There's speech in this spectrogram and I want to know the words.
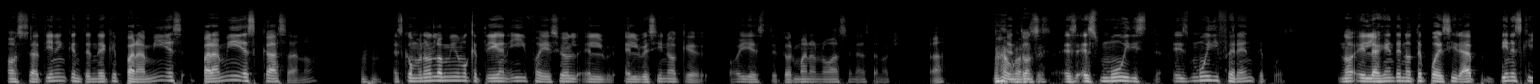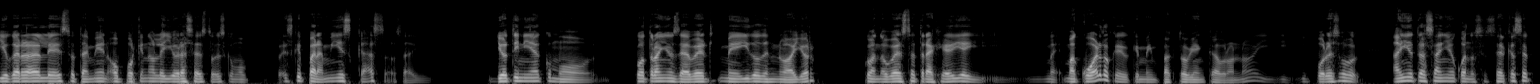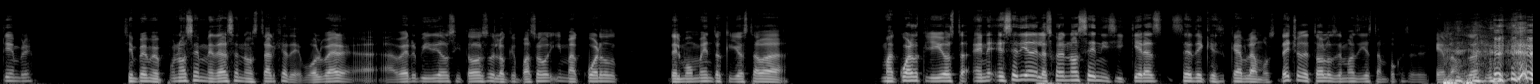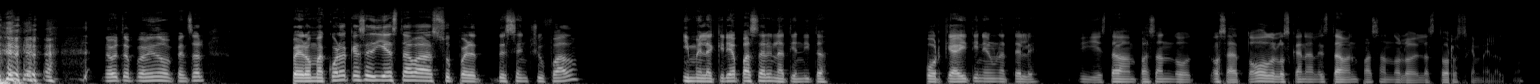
o sea, tienen que entender que para mí es, para mí es casa, ¿no? Es como no es lo mismo que te digan, y falleció el, el, vecino que, oye, este, tu hermano no va a cenar esta noche, Entonces, es, es, muy, es muy diferente, pues. No, y la gente no te puede decir, ah, tienes que llorarle esto también, o por qué no le lloras a esto. Es como, es que para mí es casa, o sea, yo tenía como cuatro años de haberme ido de Nueva York cuando veo esta tragedia y, me, acuerdo que, me impactó bien cabrón, ¿no? Y, por eso, año tras año, cuando se acerca septiembre, siempre me, no sé, me da esa nostalgia de volver a, ver videos y todo eso de lo que pasó y me acuerdo del momento que yo estaba, me acuerdo que yo en ese día de la escuela no sé ni siquiera sé de qué, qué hablamos. De hecho, de todos los demás días tampoco sé de qué hablamos. Ahorita poniéndome pensar. Pero me acuerdo que ese día estaba súper desenchufado y me la quería pasar en la tiendita. Porque ahí tenían una tele y estaban pasando, o sea, todos los canales estaban pasando lo de las Torres Gemelas, ¿no?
